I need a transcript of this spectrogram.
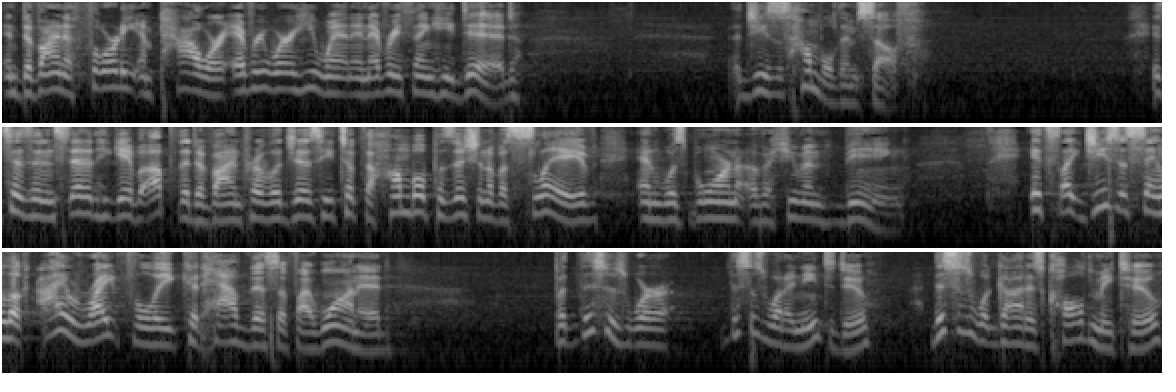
and divine authority and power everywhere he went and everything he did, Jesus humbled himself. It says that instead he gave up the divine privileges, he took the humble position of a slave and was born of a human being. It's like Jesus saying, Look, I rightfully could have this if I wanted, but this is where, this is what I need to do. This is what God has called me to.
